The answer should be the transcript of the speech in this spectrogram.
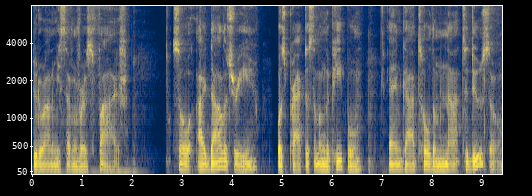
Deuteronomy 7, verse 5. So idolatry was practiced among the people, and God told them not to do so.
